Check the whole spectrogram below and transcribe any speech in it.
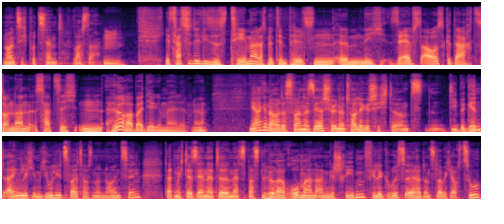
90 Prozent Wasser. Mhm. Jetzt hast du dir dieses Thema, das mit den Pilzen, ähm, nicht selbst ausgedacht, sondern es hat sich ein Hörer bei dir gemeldet, ne? Ja, genau. Das war eine sehr schöne, tolle Geschichte. Und die beginnt eigentlich im Juli 2019. Da hat mich der sehr nette Netzbastelhörer Roman angeschrieben. Viele Grüße, er hört uns, glaube ich, auch zu.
